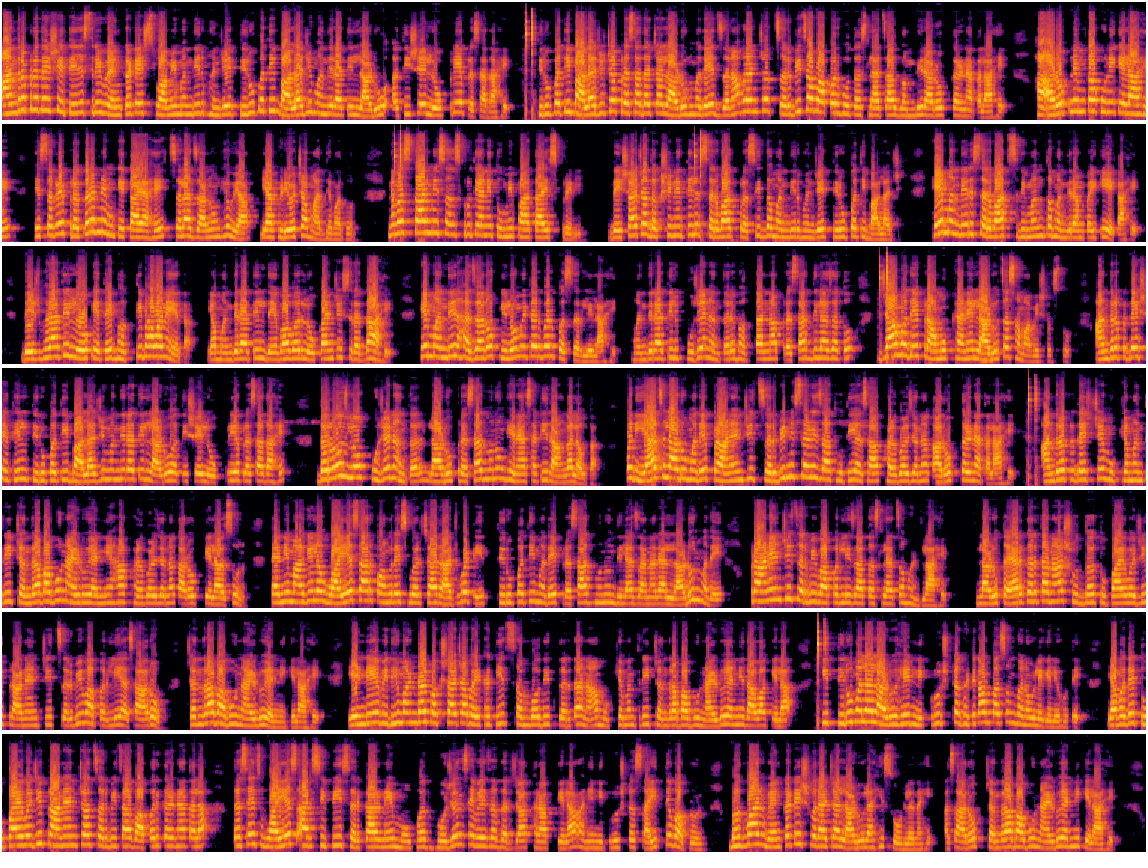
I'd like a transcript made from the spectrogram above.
आंध्र प्रदेश येथील श्री व्यंकटेश स्वामी मंदिर म्हणजे तिरुपती बालाजी मंदिरातील लाडू अतिशय लोकप्रिय प्रसाद आहे. तिरुपती बालाजीच्या प्रसादाच्या लाडूंमध्ये जनावरांच्या चरबीचा वापर होत असल्याचा गंभीर आरोप करण्यात आला आहे. हा आरोप नेमका कुणी केला आहे? हे सगळे प्रकरण नेमके काय आहे? चला जाणून घेऊया या व्हिडिओच्या माध्यमातून. नमस्कार मी संस्कृती आणि तुम्ही पाहताय स्प्रेडी. देशाच्या दक्षिणेतील सर्वात प्रसिद्ध मंदिर म्हणजे तिरुपती बालाजी. हे मंदिर सर्वात श्रीमंत मंदिरांपैकी एक आहे. देशभरातील लोक येथे भक्तिभावाने येतात. या मंदिरातील देवावर लोकांची श्रद्धा आहे. हे मंदिर हजारो किलोमीटरवर पसरलेलं आहे. मंदिरातील पूजेनंतर भक्तांना प्रसाद दिला जातो ज्यामध्ये प्रामुख्याने लाडूचा समावेश असतो. आंध्र प्रदेश येथील तिरुपती बालाजी मंदिरातील लाडू अतिशय लोकप्रिय प्रसाद आहे. दररोज लोक पूजेनंतर लाडू प्रसाद म्हणून घेण्यासाठी रांगा लावतात. पण याच लाडूमध्ये प्राण्यांची चरबी मिसळली जात होती असा खळबळजनक आरोप करण्यात आला आहे. आंध्र प्रदेशचे मुख्यमंत्री चंद्राबाबू नायडू यांनी हा खळबळजनक आरोप केला असून त्यांनी मागील वाय एस आर काँग्रेसवरच्या राजवटीत तिरुपतीमध्ये प्रसाद म्हणून दिल्या जाणाऱ्या लाडूंमध्ये प्राण्यांची चरबी वापरली जात असल्याचं म्हटलं आहे. लाडू तयार करताना शुद्ध तुपाऐवजी प्राण्यांची चरबी वापरली असा आरोप चंद्राबाबू नायडू यांनी केला आहे. एनडीए विधिमंडळ पक्षाच्या बैठकीत संबोधित करताना मुख्यमंत्री चंद्राबाबू नायडू यांनी दावा केला की तिरुमला लाडू हे निकृष्ट घटकांपासून बनवले गेले होते. यामध्ये तुपाऐवजी प्राण्यांच्या चरबीचा वापर करण्यात आला. तसेच Y S R C P सरकारने मोफत भोजन सेवेचा दर्जा खराब केला आणि निकृष्ट साहित्य वापरून भगवान व्यंकटेश्वराच्या लाडूलाही सोडलं नाही असा आरोप चंद्राबाबू नायडू यांनी केला आहे.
